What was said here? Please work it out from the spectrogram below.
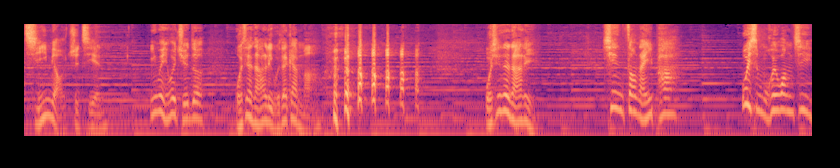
几秒之间，因为你会觉得我在哪里，我在干嘛？我现在哪里？现在到哪一趴？为什么会忘记？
